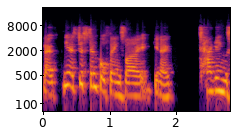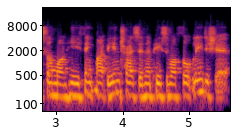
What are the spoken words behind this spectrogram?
You know, yeah, it's just simple things like, you know, tagging someone who you think might be interested in a piece of our thought leadership.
